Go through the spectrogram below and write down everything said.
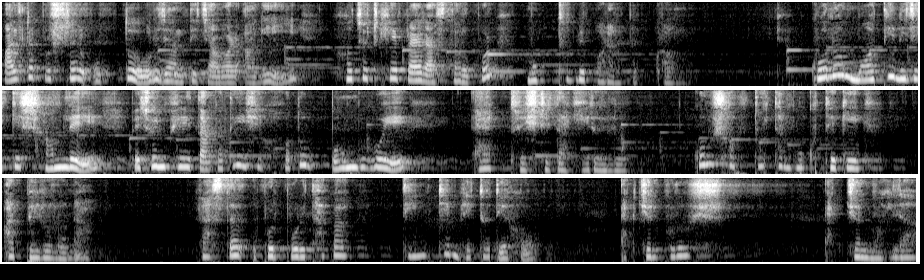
পাল্টা প্রশ্নের উত্তর জানতে চাওয়ার আগেই হোঁচট খেয়ে প্রায় রাস্তার উপর মুখ থুবড়ে পড়ার উপক্রম। কোনো মতে নিজেকে সামলে পেছন ফিরে তাকাতেই সে হতবম্ব হয়ে এক দৃষ্টি তাকিয়ে রইল। কোন শব্দই তার মুখ থেকে আর বেরোলো না। রাস্তার উপর পড়ে থাকা তিনটে মৃতদেহ, একজন পুরুষ, একজন মহিলা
